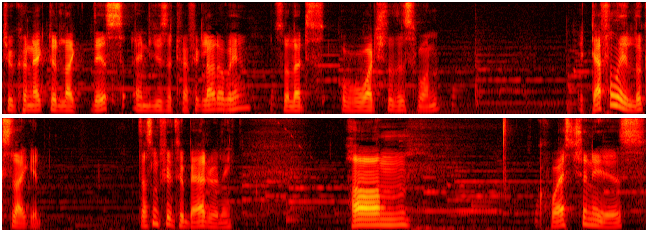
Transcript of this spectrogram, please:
to connect it like this and use a traffic light over here? So let's watch this one. It definitely looks like it. Doesn't feel too bad really. Um, question is...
